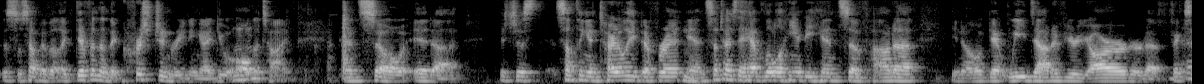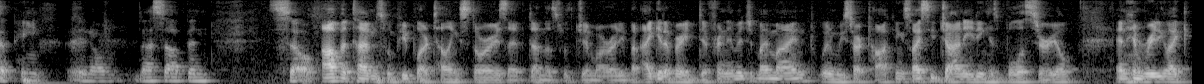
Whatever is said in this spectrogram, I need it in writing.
this is something about like different than the Christian reading I do mm-hmm. all the time, and so it uh, it's just something entirely different. Mm-hmm. And sometimes they have little handy hints of how to you know get weeds out of your yard or to fix yeah. a paint you know mess up and. So oftentimes when people are telling stories, I've done this with Jim already, but I get a very different image in my mind when we start talking. So I see John eating his bowl of cereal, and him reading like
